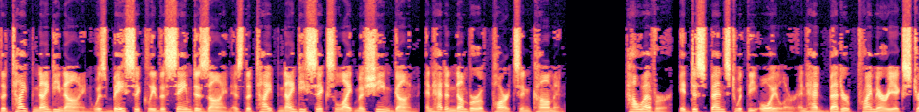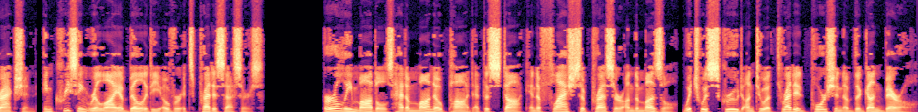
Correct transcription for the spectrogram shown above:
The Type 99 was basically the same design as the Type 96 light machine gun, and had a number of parts in common. However, it dispensed with the oiler and had better primary extraction, increasing reliability over its predecessors. Early models had a monopod at the stock and a flash suppressor on the muzzle, which was screwed onto a threaded portion of the gun barrel.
